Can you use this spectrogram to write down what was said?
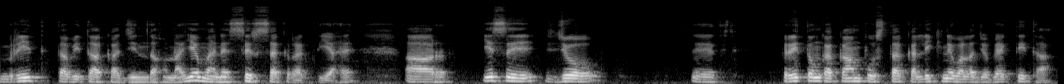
मृत तबिता का ज़िंदा होना ये मैंने शीर्षक रख दिया है। और इस जो प्रीतों का काम पुस्तक का लिखने वाला जो व्यक्ति था,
